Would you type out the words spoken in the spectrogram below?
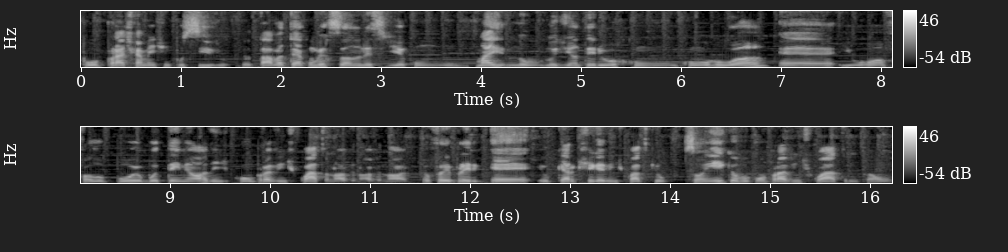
pô, praticamente impossível. Eu tava até conversando nesse dia com. Mas no, no dia anterior com, com o Juan, é, e o Juan falou, pô, eu botei minha ordem de compra a 24,999. Eu falei pra ele, é, eu quero que chegue a 24, que eu sonhei que eu vou comprar 24. Então,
